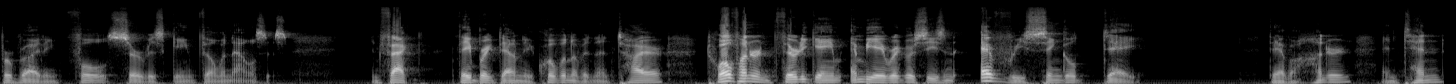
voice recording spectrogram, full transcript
providing full service game film analysis. In fact, they break down the equivalent of an entire 1230 game NBA regular season every single day. They have 110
